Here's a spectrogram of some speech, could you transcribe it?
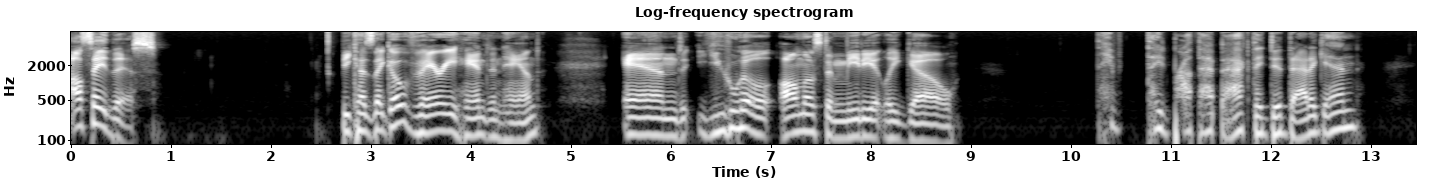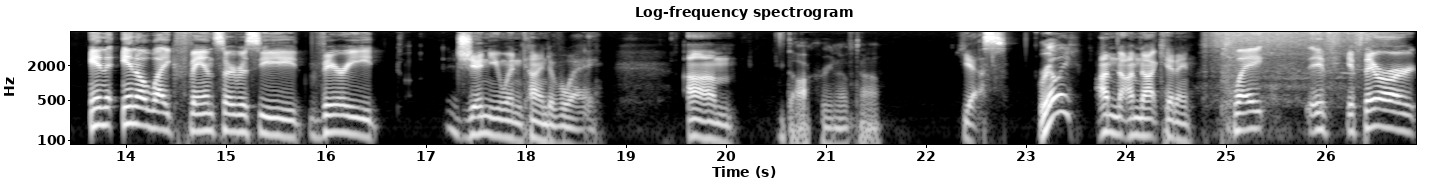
I'll say this. Because they go very hand in hand and you will almost immediately go they they brought that back? They did that again? In in a like fan servicey very genuine kind of way. Um the Ocarina of Time. yes. Really? i'm not, i'm not kidding. Play if if there are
